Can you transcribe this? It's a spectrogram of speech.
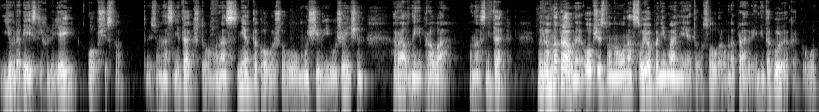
европейских людей общество. То есть у нас не так, что у нас нет такого, что у мужчин и у женщин равные права. У нас не так. Мы равноправное общество, но у нас свое понимание этого слова равноправие, не такое, как у,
